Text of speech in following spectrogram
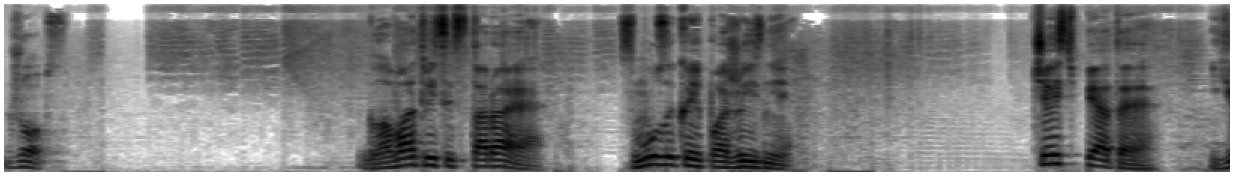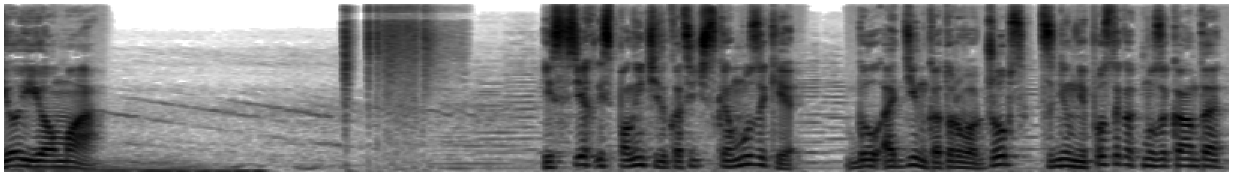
Джобс. Глава 32. С музыкой по жизни. Часть 5. Йо-йо ма. Из всех исполнителей классической музыки был один, которого Джобс ценил не просто как музыканта,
